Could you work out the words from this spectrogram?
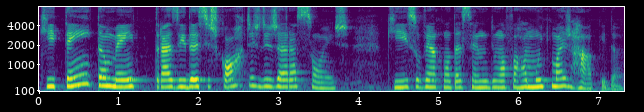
que tem também trazido esses cortes de gerações, que isso vem acontecendo de uma forma muito mais rápida,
